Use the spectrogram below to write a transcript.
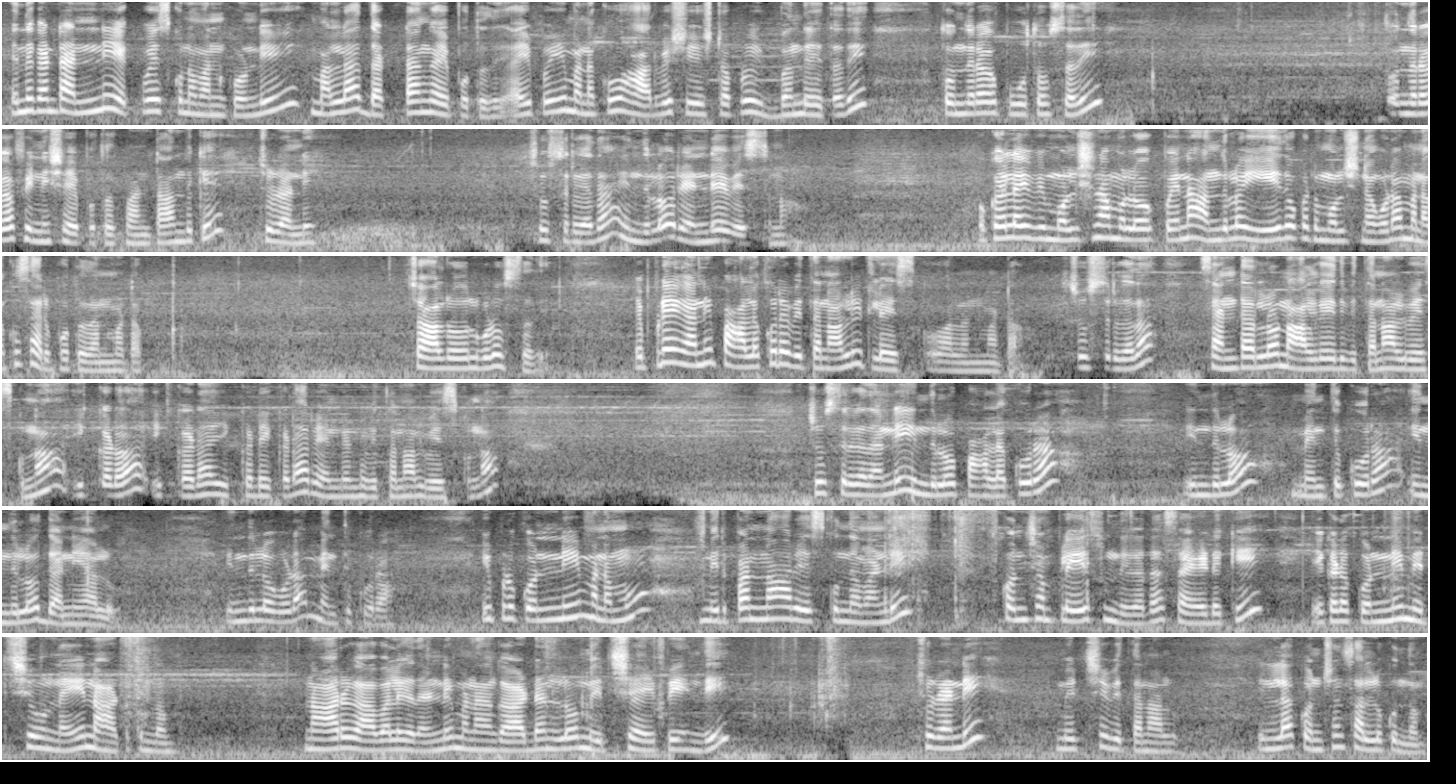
ఎందుకంటే అన్నీ ఎక్కువ వేసుకున్నాం అనుకోండి మళ్ళీ దట్టంగా అయిపోతుంది. అయిపోయి మనకు హార్వెస్ట్ చేసేటప్పుడు ఇబ్బంది అవుతుంది తొందరగా పూత వస్తుంది తొందరగా ఫినిష్ అయిపోతుంది పంట. అందుకే చూడండి చూస్తారు కదా ఇందులో రెండే వేస్తున్నా. ఒకవేళ ఇవి మొలిచినా మొలవకపోయినా అందులో ఏదో ఒకటి మొలిచినా కూడా మనకు సరిపోతుంది అనమాట చాలా రోజులు కూడా వస్తుంది. ఎప్పుడే కానీ పాలకూర విత్తనాలు ఇట్లా వేసుకోవాలన్నమాట. చూస్తారు కదా? సెంటర్లో నాలుగైదు విత్తనాలు వేసుకున్నా ఇక్కడ ఇక్కడ ఇక్కడ ఇక్కడ రెండు రెండు విత్తనాలు వేసుకున్నా. చూస్తారు కదండి ఇందులో పాలకూర ఇందులో మెంతికూర ఇందులో ధనియాలు. ఇందులో కూడా మెంతికూర. ఇప్పుడు కొన్ని మనము మిరపన్నారు వేసుకుందామండి. కొంచెం ప్లేస్ ఉంది కదా సైడ్కి. ఇక్కడ కొన్ని మిర్చి ఉన్నాయి నాటుకుందాం. నారు కావాలి కదండి మన గార్డెన్లో మిర్చి అయిపోయింది. చూడండి మిర్చి విత్తనాలు. ఇలా కొంచెం చల్లుకుందాం.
